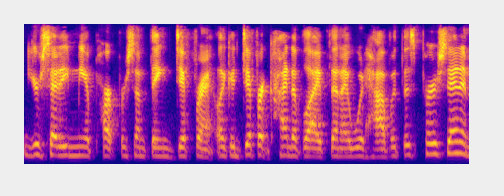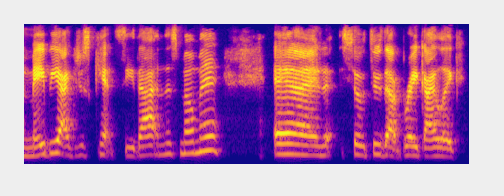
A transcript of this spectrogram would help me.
you're setting me apart for something different, like a different kind of life than I would have with this person. And maybe I just can't see that in this moment. And so through that break, I like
